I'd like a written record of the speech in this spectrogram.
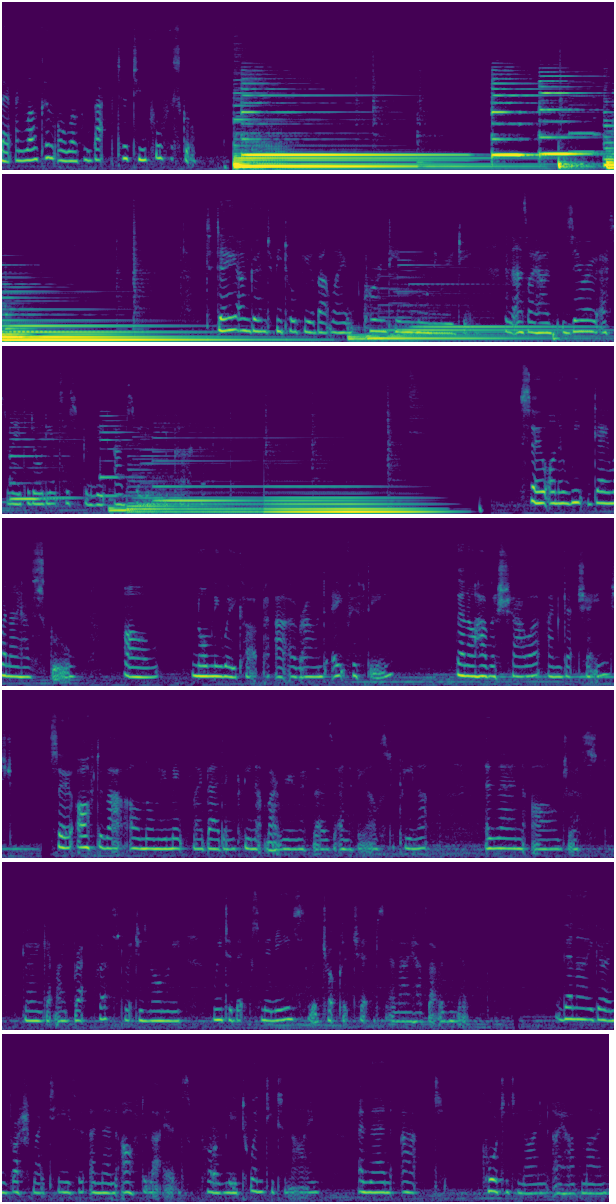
Hello and welcome or welcome back to Too Cool for School. Today I'm going to be talking about my quarantine morning routine, and as I have zero estimated audience, it's going to be absolutely perfect. So, on a weekday when I have school, I'll normally wake up at around 8:15. Then I'll have a shower and get changed. So after that, I'll normally make my bed and clean up my room if there's anything else to clean up. And then I'll just go and get my breakfast, which is normally Weetabix minis with chocolate chips, and I have that with milk. Then I go and brush my teeth, and then after that, it's probably 20 to 9. And then at quarter to 9, I have my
